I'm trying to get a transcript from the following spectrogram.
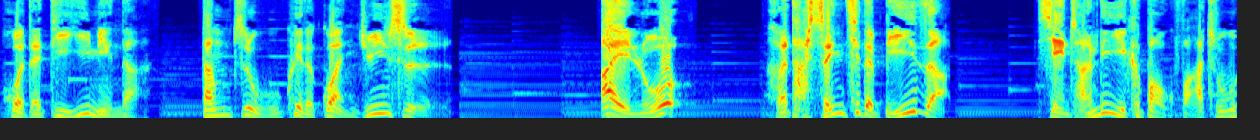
获得第一名的，当之无愧的冠军是艾罗和他神奇的鼻子。现场立刻爆发出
